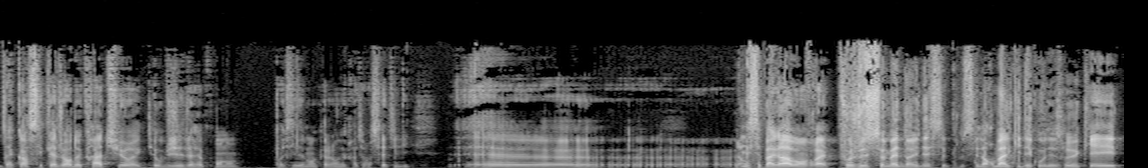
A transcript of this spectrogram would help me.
d'accord, c'est quel genre de créature? Et que tu es obligé de répondre précisément quel genre de créature c'est, tu dis euh... mais c'est pas grave en vrai. Faut juste se mettre dans l'idée, c'est normal qu'il découvre des trucs et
